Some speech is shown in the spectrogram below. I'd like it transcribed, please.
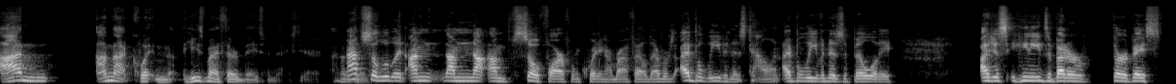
I'm I'm not quitting. He's my third baseman next year. Absolutely. I'm I'm not I'm so far from quitting on Rafael Devers. I believe in his talent. I believe in his ability. I just he needs a better third base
